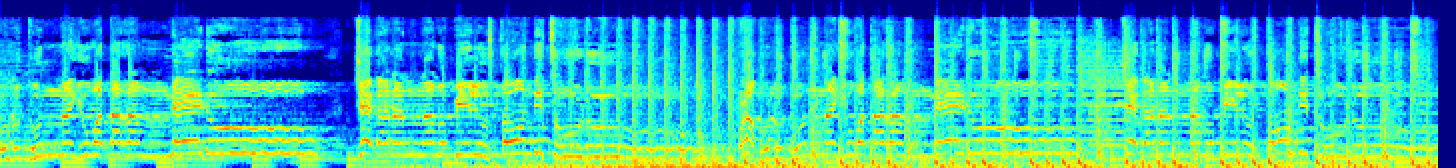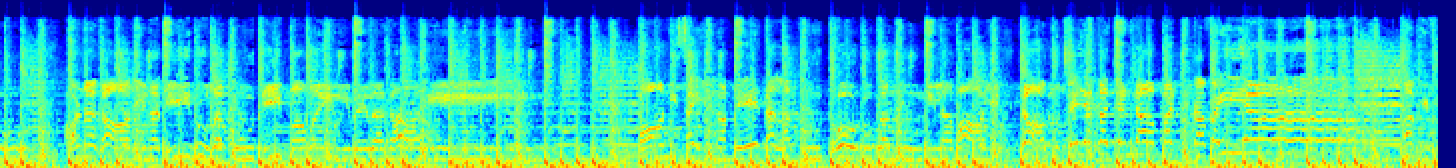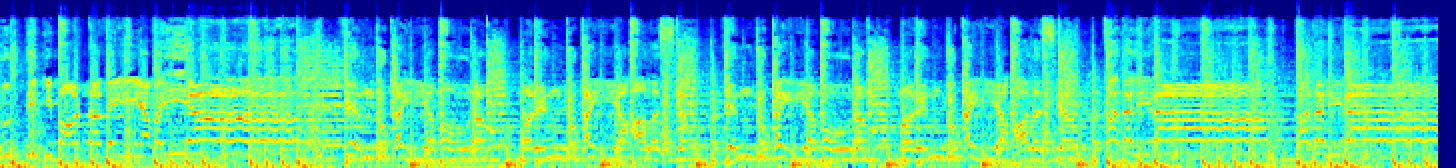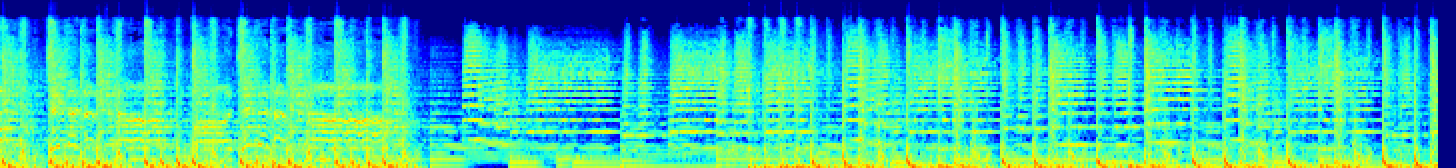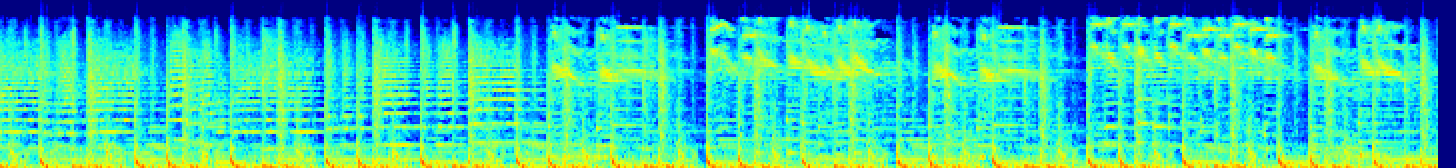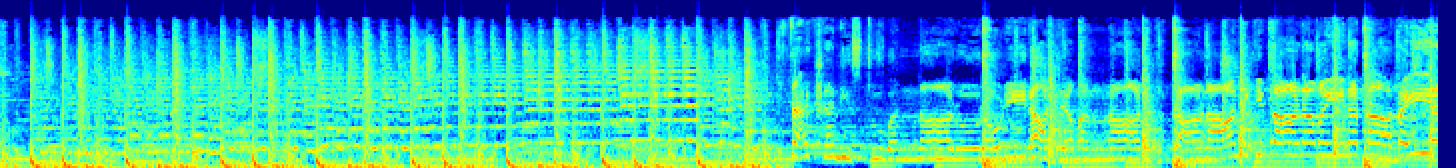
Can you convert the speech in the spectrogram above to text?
పగులుతున్న యువతరం నేడు జగనన్నను పీలుస్తోంది చూడు. ప్రబులుతున్న యువతరం నేడు జగనన్నను పీలుస్తోంది చూడు. అణగాలిన దీనులకు దీపమై వెలగాలి.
